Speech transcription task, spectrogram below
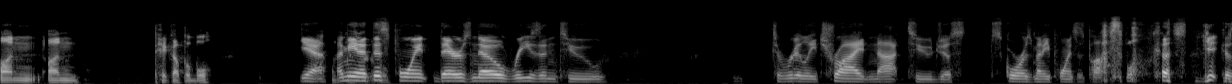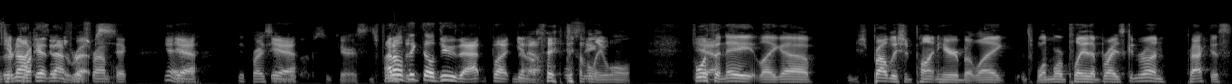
un un pick unpickupable. Yeah, I mean, at this point, there's no reason to to really try not to just score as many points as possible because because they're not getting that the first reps. round pick. Yeah, Yeah. Get Bryce Yeah. Who cares? I don't think they'll do that, but you no, know, they we'll see. definitely won't. Fourth Yeah. and eight, like uh, probably should punt here, but like it's one more play that Bryce can run practice,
